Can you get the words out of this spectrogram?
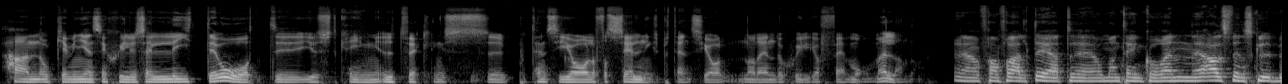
han och Kevin Jensen skiljer sig lite åt eh, just kring utvecklingspotential och försäljningspotential när det ändå skiljer fem år mellan dem. Ja, framförallt det att eh, om man tänker en allsvensk klubb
